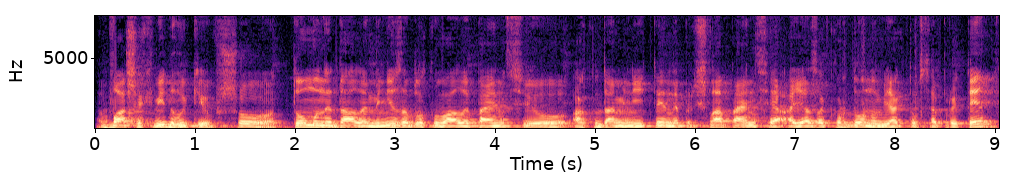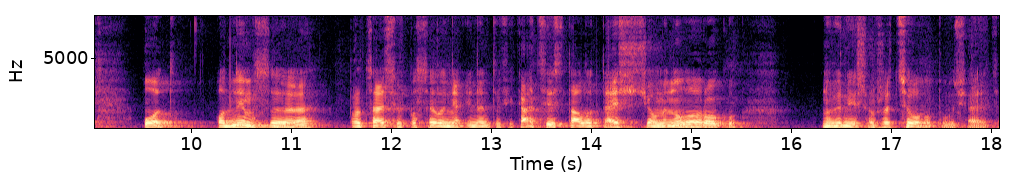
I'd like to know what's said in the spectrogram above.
ваших відгуків, що тому не дали, мені заблокували пенсію, а куди мені йти, не прийшла пенсія, а я за кордоном, як то все пройти. От одним з е, процесів посилення ідентифікації стало те, що минулого року, ну вірніше, вже цього виходить,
